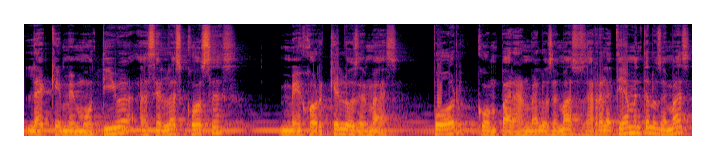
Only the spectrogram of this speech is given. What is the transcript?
la que me motiva a hacer las cosas mejor que los demás, por compararme a los demás. O sea, relativamente a los demás,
